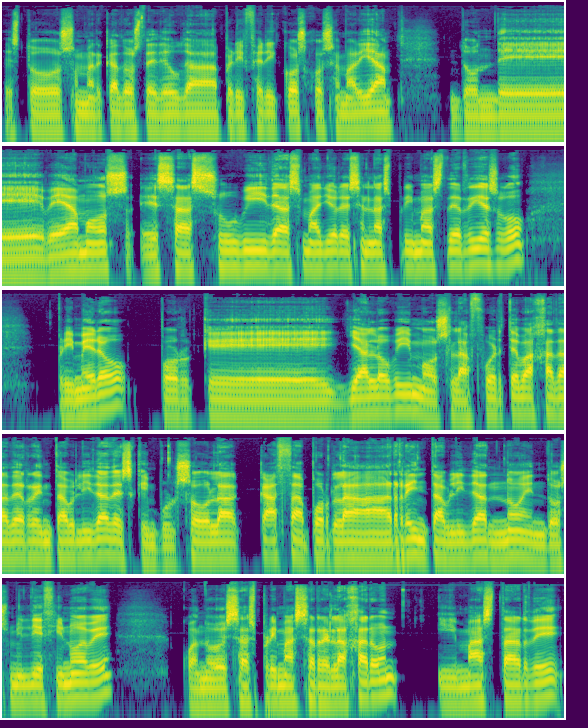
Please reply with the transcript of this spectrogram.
estos mercados de deuda periféricos, José María, donde veamos esas subidas mayores en las primas de riesgo. Primero, porque ya lo vimos, la fuerte bajada de rentabilidades que impulsó la caza por la rentabilidad no en 2019, cuando esas primas se relajaron, y más tarde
